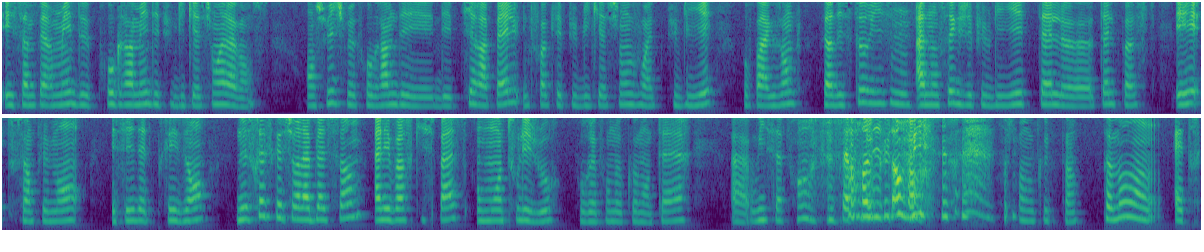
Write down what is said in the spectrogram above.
et ça me permet de programmer des publications à l'avance. Ensuite, je me programme des, petits rappels une fois que les publications vont être publiées pour, par exemple, faire des stories, mm. annoncer que j'ai publié tel, euh, tel post et tout simplement essayer d'être présent, ne serait-ce que sur la plateforme, aller voir ce qui se passe au moins tous les jours pour répondre aux commentaires. Euh, oui, ça prend, ça, prend, du temps, oui. ça prend beaucoup de temps. Comment être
